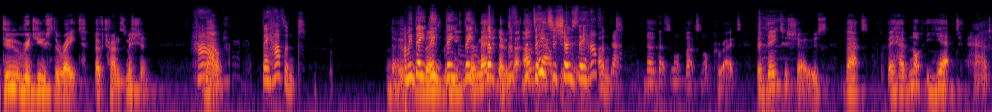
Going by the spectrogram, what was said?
do reduce the rate of transmission. How? Now, they haven't. No. I mean, they, they, they, the, they, the, measure, no, the, the data shows they haven't. no, that's not that's not correct. The data shows that they have not yet had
